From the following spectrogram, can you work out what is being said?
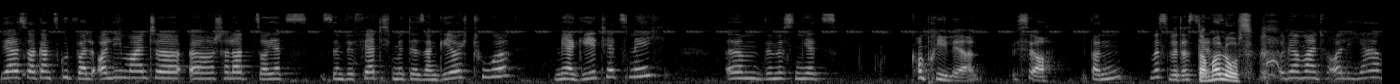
Ja, es war ganz gut, weil Olli meinte, äh, Charlotte, so jetzt sind wir fertig mit der St. Georg-Tour. Mehr geht jetzt nicht. Ähm, wir müssen jetzt Prix lernen. Ich so, ja, dann müssen wir das Sag jetzt. mal los. Und da meinte Olli, ja,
